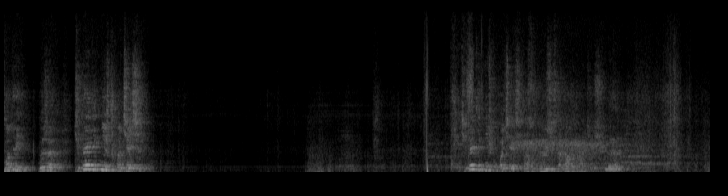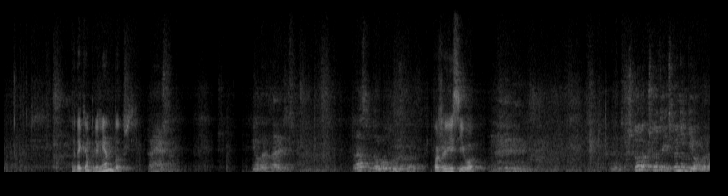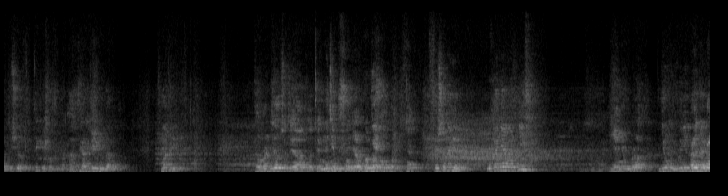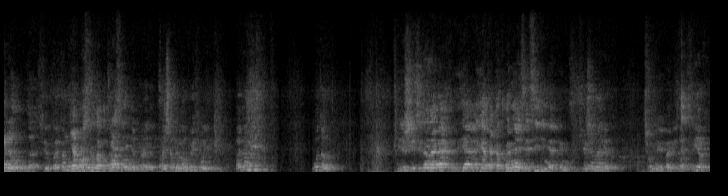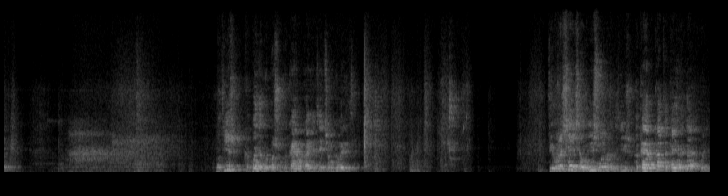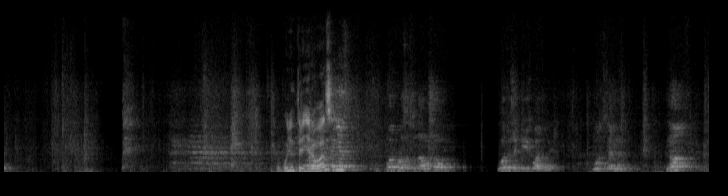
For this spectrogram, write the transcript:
Смотрите, вы же читаете книжку почаще. Читайте книжку почаще. Да. Это комплимент был, что ли? Конечно. Белая зависть. Раз туда, вот туда. Поживи с его. Что, что ты, что не делал, да? Вот еще раз, ты тыкай просто как, как ты ему, да. Смотри, Да вроде делал что-то, я вот это не ушел. Я рукой нет. пошел, корпус снять, совершенно верно. Уходя вот здесь, я не убрал. не, вы не пролил его, да. Все, поэтому... Я просто когда потрасс, он мне про- Совершенно верно, он приходит. Поэтому здесь, вот он, Видишь, если на ногах, я, я так отклоняюсь, а сидя не отклонился. совершенно верно. Чего мне и повезло. Да, сверху. Вот видишь, какой ногой пошел, какая рука, я тебе о чем говорится. Ты вращаешься, он видишь, вот, видишь, какая рука, такая нога ходит. Будем тренироваться? наконец, вот просто сюда ушел, вот уже перехватываешь, вот остальное. Но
